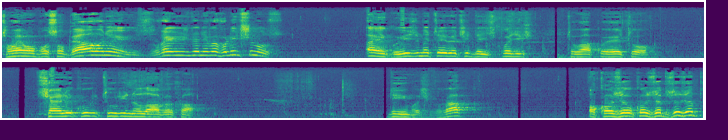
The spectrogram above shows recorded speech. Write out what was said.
Това е обособяване, извеждане в личност. А егоизмът е вече да изпъдиш това, което цели култури налагаха да имаш враг, око за око, зъб за зъб,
